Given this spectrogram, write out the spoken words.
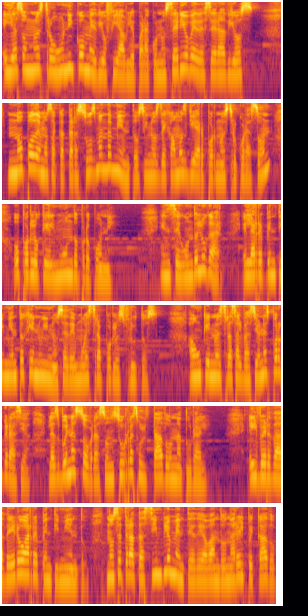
Ellas son nuestro único medio fiable para conocer y obedecer a Dios. No podemos acatar sus mandamientos si nos dejamos guiar por nuestro corazón o por lo que el mundo propone. En segundo lugar, el arrepentimiento genuino se demuestra por los frutos. Aunque nuestra salvación es por gracia, las buenas obras son su resultado natural. El verdadero arrepentimiento no se trata simplemente de abandonar el pecado,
